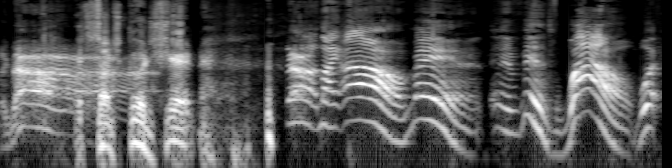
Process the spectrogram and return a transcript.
Like, ah, good shit. like, oh man, and Vince, wow, what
